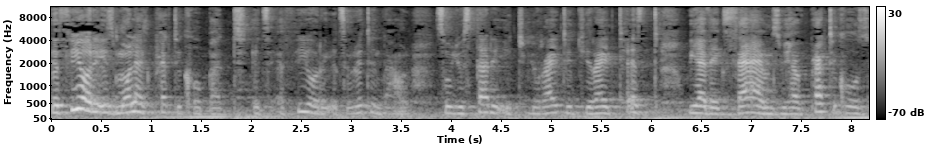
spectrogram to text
the theory is more like practical but it's a theory it's written down. So you study it you write it you write tests we have exams we have practicals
